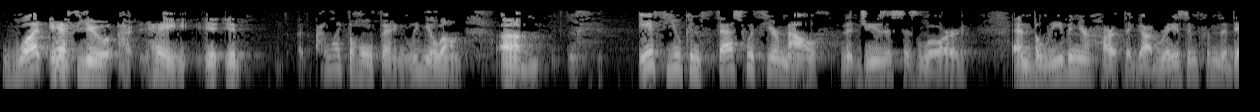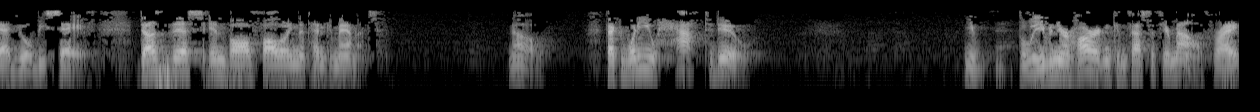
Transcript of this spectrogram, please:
What if you, hey, it, it I like the whole thing. Leave me alone. Um, if you confess with your mouth that Jesus is Lord and believe in your heart that God raised him from the dead, you will be saved. Does this involve following the Ten Commandments? No. In fact, what do you have to do? You believe in your heart and confess with your mouth, right?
